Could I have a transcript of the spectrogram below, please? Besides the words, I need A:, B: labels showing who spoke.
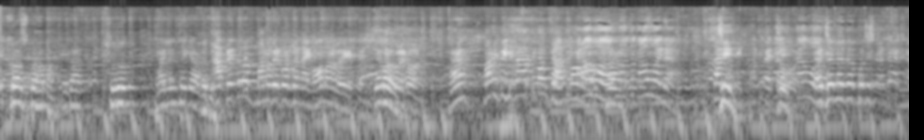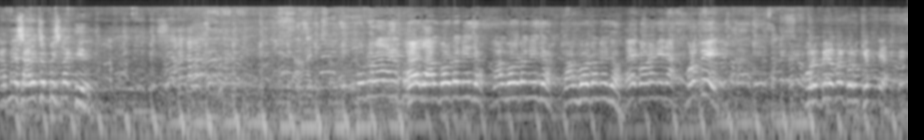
A: Cross Bahama এটা শুধু Thailand থেকে আগত।
B: আপনি তো মানবের পর্যায়ে নাই মহামানব হয়ে গেছেন।
A: হ্যাঁ?
B: মানুষ বেশি চান আপনি কম চান হ্যাঁ।
A: জি। জি। এর জন্য তো পঁচিশ আপনি সাড়ে চব্বিশ লাখ দিয়ে। হ্যাঁ লাল বড়টা নিয়ে যা লাল বড়টা নিয়ে যা লাল বড়টা নিয়ে যা
B: এই বড়টা নিয়ে যান মুরব্বী। মুরব্বীর ওপর গরু খেপতে আসবে।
